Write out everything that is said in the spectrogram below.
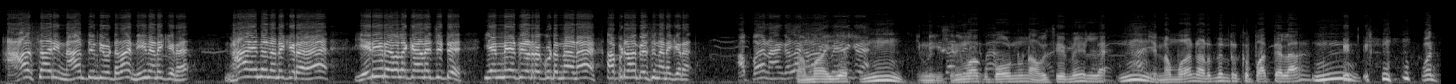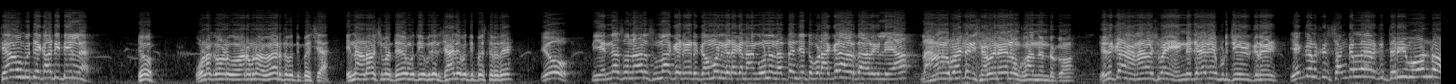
ஆசாரி நான் தூண்டி விட்டதா நீ நினைக்கிற? நான் என்ன நினைக்கிறேன் எரியற விளக்க அணைச்சிட்டு என்னைய தேடுற கூட்டம் தானே? அப்படிதான் பேச நினைக்கிறேன். அப்ப ஆமா ஐயா நாங்க இன்னைக்கு சினிமாவுக்கு போகணும்னு அவசியமே இல்ல. என்னமா நடந்துட்டு இருக்கு பார்த்தேலா உன் தேவமுத்திய காட்டிட்டே இல்ல. யோ உனக்கு அவனுக்கு வரமுன்னா வேறத பத்தி பேச என்ன அனாவசியமா தேவமூர்த்தி பத்தி ஜாதி பத்தி பேசுறது? யோ நீ என்ன சொன்னாலும் சும்மா கேட்டுக்கிட்டு கம்மன் கிடக்க நாங்க ஒண்ணு நத்தம் செத்து போன அக்ரஹாரத்த ஆளு இல்லையா? நாங்க பாட்டுக்கு செவனேன்னு உட்கார்ந்துட்டு இருக்கோம் எதுக்காக அனாவசியமா எங்க ஜாதியை பிடிச்சி இருக்கிறேன் எங்களுக்கு சங்கல்லாம் இருக்கு தெரியுமோன்னு?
